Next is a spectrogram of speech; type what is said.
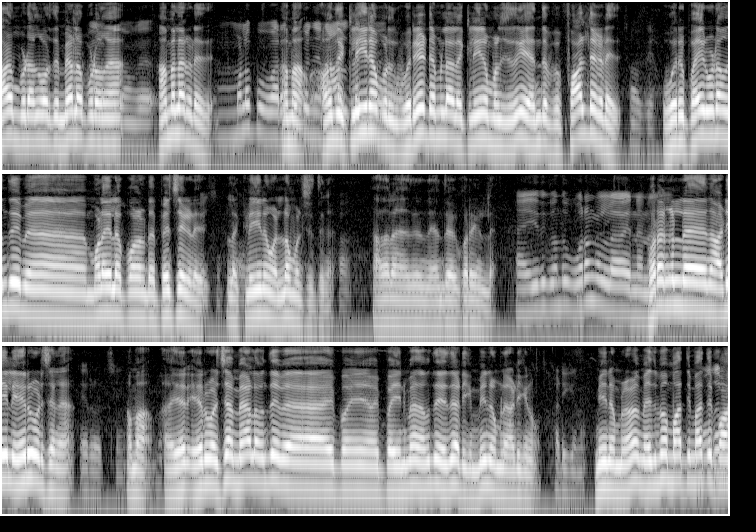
ஆழம் போடுவாங்க ஒருத்தர் மேலே போடுவாங்க. ஆமெல்லாம் கிடையாது. ஆமாம் வந்து க்ளீனாக போடுது. ஒரே டைமில் அதில் க்ளீனாக முளைச்சதுக்கு எந்த ஃபால்ட்டே கிடையாது. ஒரு பயிர் கூட வந்து முளையில போகலான்ற பேச்சே கிடையாது. இல்லை க்ளீனாக எல்லாம் முளைச்சிதுங்க அதெல்லாம் எந்த- எந்த குறையும் இல்லை. இதுக்கு வந்து உரங்கள்ல என்னென்ன? உரங்களில் நான் அடியில் எரு அடித்தேங்க ஆமாம் எரு எரு அடித்தா மேலே வந்து இப்போ இப்போ இனிமேல் வந்து இது அடிக்கும் மீன் நம்மளை அடிக்கணும். அடிக்கணும். மீன் நம்மளால மெதுவாக மாற்றி மாற்றி பா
